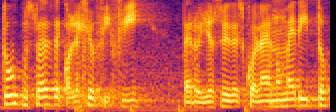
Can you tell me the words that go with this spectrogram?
tú pues tú eres de colegio fifi, pero yo soy de escuela de numerito.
